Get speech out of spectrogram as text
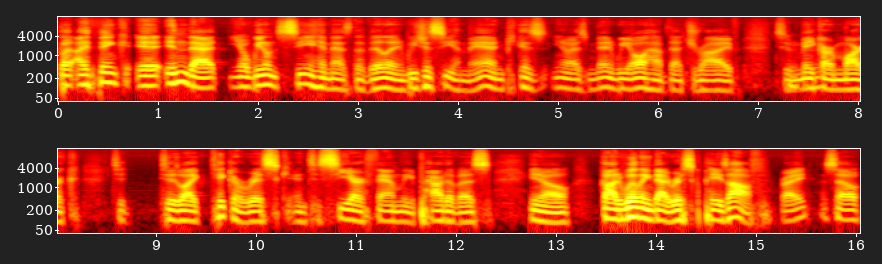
But I think in that, you know, we don't see him as the villain. We just see a man because you know, as men, we all have that drive to make Mhm. our mark, to to like take a risk and to see our family proud of us. You know, God willing, that risk pays off, right? So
